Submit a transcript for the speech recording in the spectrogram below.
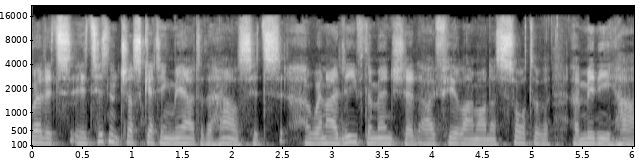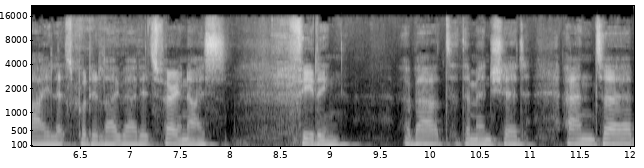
Well, it's it isn't just getting me out of the house. It's uh, when I leave the men's shed, I feel I'm on a sort of a, a mini high. Let's put it like that. It's very nice feeling about the men's shed, and uh,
